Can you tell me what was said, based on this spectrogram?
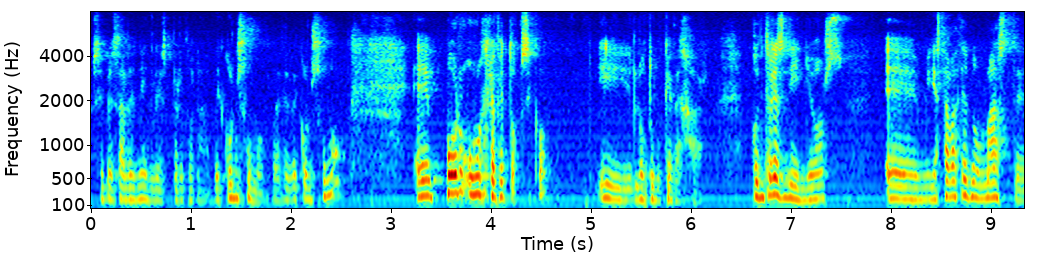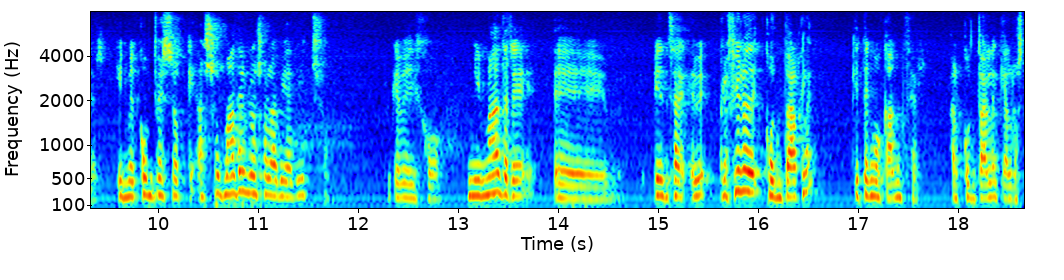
siempre sale en inglés, perdona, de consumo, parece de consumo, eh, por un jefe tóxico y lo tuvo que dejar. Con tres niños eh, y estaba haciendo un máster y me confesó que a su madre no se lo había dicho, porque me dijo, mi madre eh, piensa, prefiero contarle que tengo cáncer, al contarle que a, los,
